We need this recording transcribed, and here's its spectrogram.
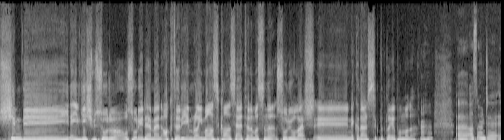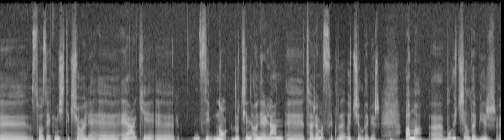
Şimdi yine ilginç bir soru. O soruyu da hemen aktarayım. Rahim ağzı kanser taramasını soruyorlar. Ee, ne kadar sıklıkla yapılmalı? Ee, az önce e, söz etmiştik. Şöyle e, eğer ki e, rutin önerilen e, tarama sıklığı 3 yılda bir. Ama e, bu 3 yılda bir e,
